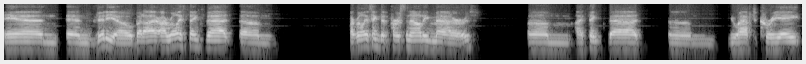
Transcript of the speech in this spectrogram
and and video. But I, I really think that um, I really think that personality matters. Um, I think that um, you have to create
